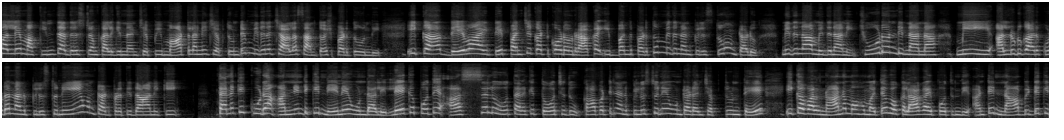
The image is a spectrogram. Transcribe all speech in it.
వల్లే మాకు ఇంత అదృష్టం కలిగిందని చెప్పి మాటలన్నీ చెప్తుంటే మిథున చాలా సంతోషపడుతూ ఉంది. ఇక దేవ అయితే పంచె కట్టుకోవడం రాక ఇబ్బంది పడుతూ మిథునని పిలుస్తూ ఉంటాడు. మిథున మిథునాని చూడండి నాన్న మీ అల్లుడు గారు కూడా నన్ను పిలుస్తూనే ఉంటాడు ప్రతిదానికి. తనకి కూడా అన్నింటికి నేనే ఉండాలి. లేకపోతే అస్సలు తనకి తోచదు. కాబట్టి నన్ను పిలుస్తూనే ఉంటాడని చెప్తుంటే ఇక వాళ్ళ నాన్న మొహం అయితే ఒకలాగా అయిపోతుంది. అంటే నా బిడ్డకి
